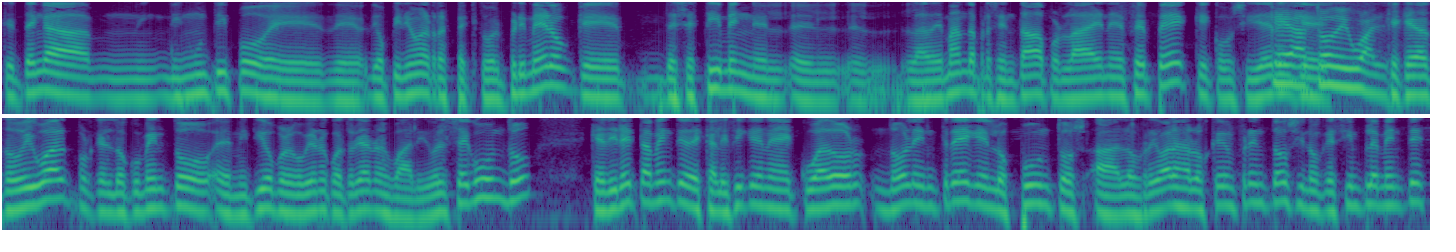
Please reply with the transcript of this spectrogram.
que tenga ni- ningún tipo de, de- de opinión al respecto. El primero, que desestimen el- el- el- la demanda presentada por la NFP, que consideren Queda que, todo igual. que queda todo igual, porque el documento emitido por el gobierno ecuatoriano es válido. El segundo, que directamente descalifiquen a Ecuador, no le entreguen los puntos a los rivales a los que enfrentó, sino que simplemente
